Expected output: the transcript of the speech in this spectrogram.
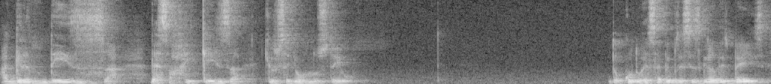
a grandeza dessa riqueza que o Senhor nos deu. Então, quando recebemos esses grandes bens,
